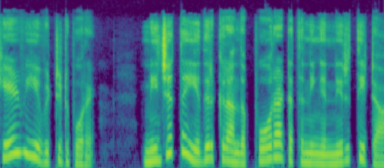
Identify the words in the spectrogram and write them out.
கேள்வியை விட்டுட்டு போறேன். நிஜத்தை எதிர்க்கிற அந்த போராட்டத்தை நீங்க நிறுத்திட்டா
